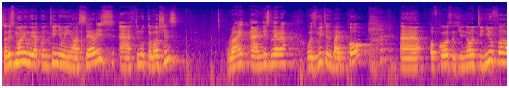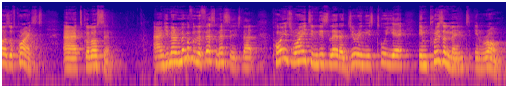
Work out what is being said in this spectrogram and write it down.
So this morning we are continuing our series uh, through Colossians, right? And this letter was written by Paul, uh, of course, as you know, to new followers of Christ at Colossae. And you may remember from the first message that Paul is writing this letter during his two year imprisonment in Rome.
